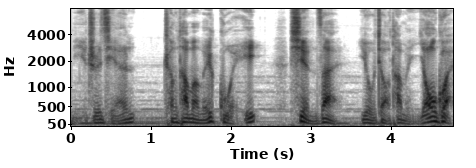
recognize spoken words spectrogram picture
你之前称他们为鬼，现在又叫他们妖怪。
